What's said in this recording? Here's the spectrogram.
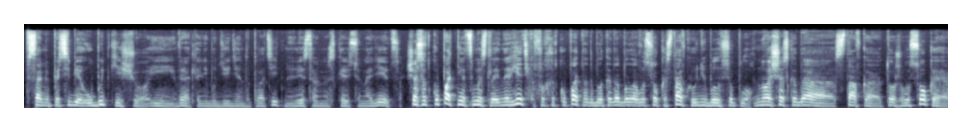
сами по себе убытки еще, и вряд ли они будут дивиденды платить, но инвесторы, скорее всего, надеются. Сейчас откупать нет смысла энергетиков, их откупать надо было, когда была высокая ставка, у них было все плохо. Ну а сейчас, когда ставка тоже высокая,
